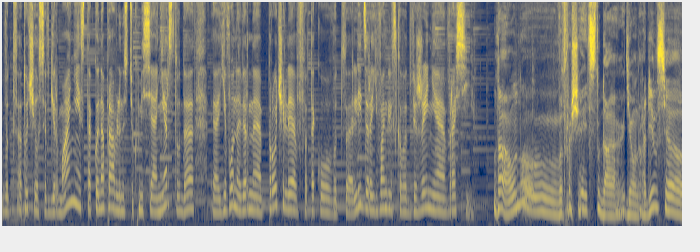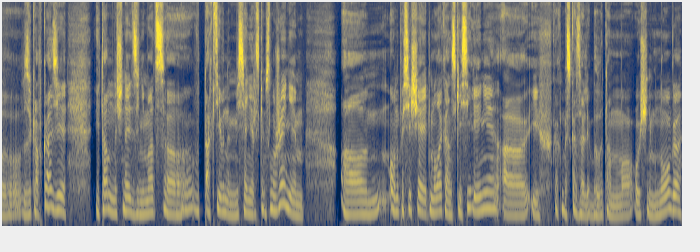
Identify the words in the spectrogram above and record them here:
вот отучился в Германии с такой направленностью к миссионерству, да, э, его, наверное, прочили в такого вот лидера евангельского движения в России? Да, он э, возвращается туда, где он родился, в Закавказье, и там начинает заниматься вот активным миссионерским служением. А, он посещает малаканские селения, а их, как мы сказали, было там очень много,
